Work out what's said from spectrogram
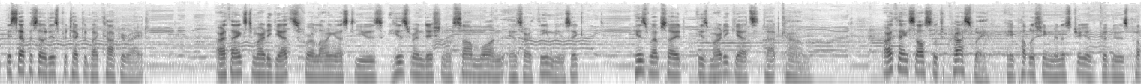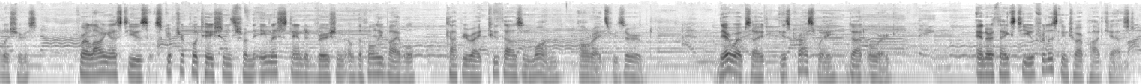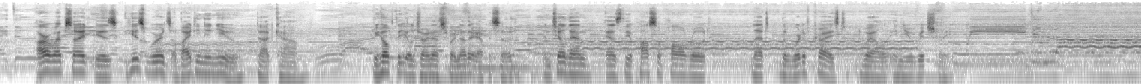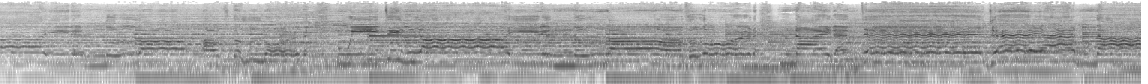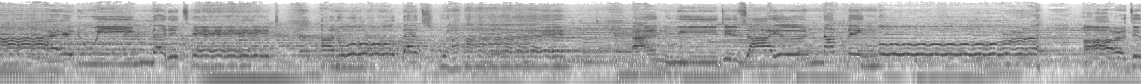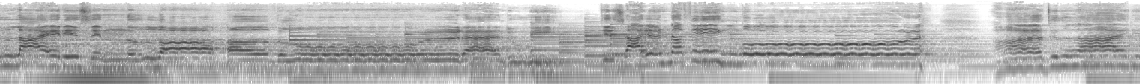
This episode is protected by copyright. Our thanks to Marty Goetz for allowing us to use his rendition of Psalm 1 as our theme music. His website is martygoetz.com. Our thanks also to Crossway, a publishing ministry of Good News Publishers, for allowing us to use scripture quotations from the English Standard Version of the Holy Bible, copyright 2001, all rights reserved. Their website is crossway.org. And our thanks to you for listening to our podcast. Our website is hiswordsabidinginyou.com. We hope that you'll join us for another episode. Until then, as the Apostle Paul wrote, let the word of Christ dwell in you richly. of the Lord. We delight in the law desire nothing more. Our delight is in the law of the Lord, and we desire nothing more. Our delight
